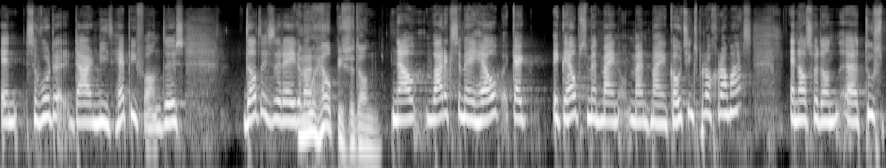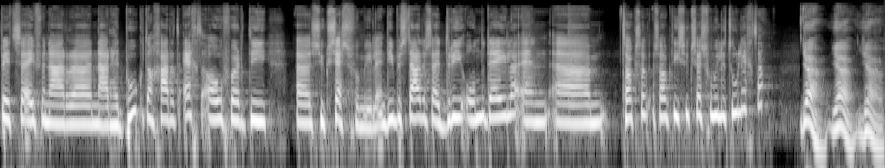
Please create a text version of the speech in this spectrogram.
en ze worden daar niet happy van. Dus dat is de reden. En hoe help je ze dan? Nou, waar ik ze mee help. Kijk, ik help ze met mijn, met mijn coachingsprogramma's. En als we dan uh, toespitsen even naar, uh, naar het boek, dan gaat het echt over die uh, succesformule. En die bestaat dus uit drie onderdelen. En ehm, zal, ik, zal ik die succesformule toelichten? Ja, ja, ja.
